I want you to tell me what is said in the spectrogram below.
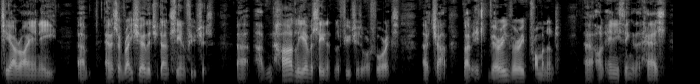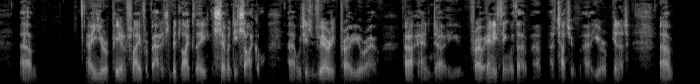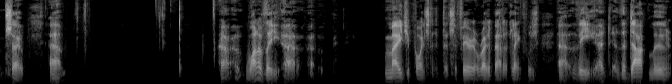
T R I N E, um, and it's a ratio that you don't see in futures. Uh, I've hardly ever seen it in the futures or a forex uh, chart, but it's very, very prominent uh, on anything that has um, a European flavour about it. It's a bit like the 70 cycle, uh, which is very pro-euro, uh, and you throw anything with a, a, a touch of uh, Europe in it. Um, so, um, uh, one of the uh, uh major points that, that wrote about at length was uh, the uh, the dark moon,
